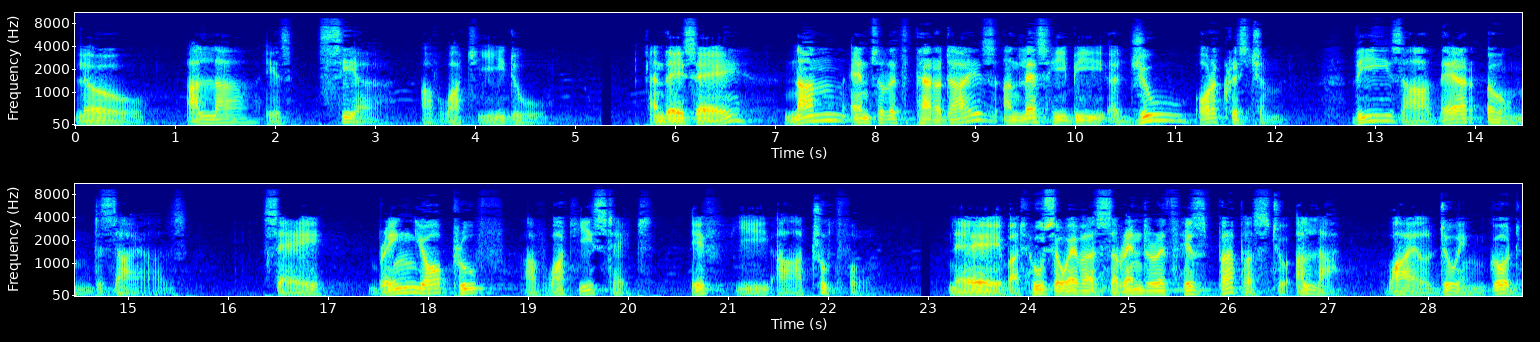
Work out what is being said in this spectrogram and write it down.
Lo, Allah is seer of what ye do. And they say, None entereth paradise unless he be a Jew or a Christian. These are their own desires. Say, bring your proof of what ye state, if ye are truthful. Nay, but whosoever surrendereth his purpose to Allah while doing good,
